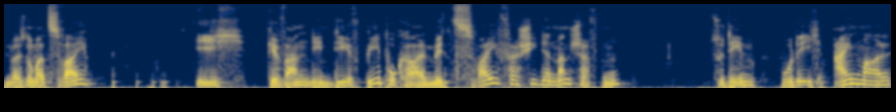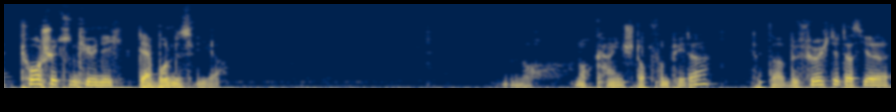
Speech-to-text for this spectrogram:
Hinweis Nummer zwei. Ich gewann den DFB-Pokal mit zwei verschiedenen Mannschaften. Zudem wurde ich einmal Torschützenkönig der Bundesliga. Noch, noch kein Stopp von Peter. Ich habe da befürchtet, dass hier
